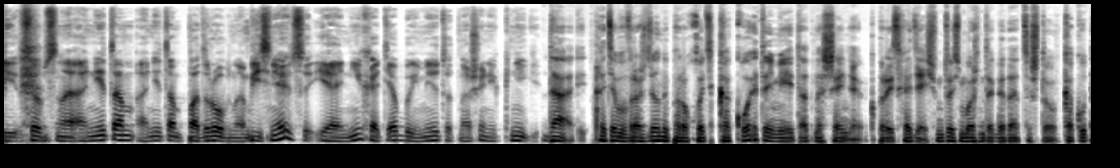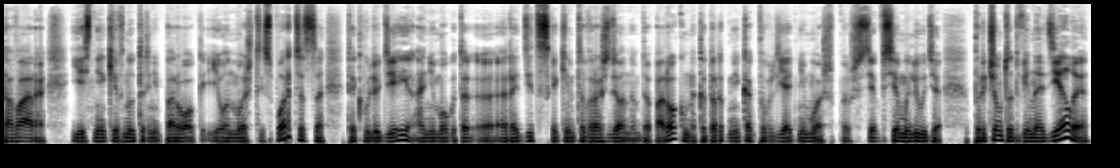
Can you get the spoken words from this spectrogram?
И, собственно, они там, они там подробно объясняются, и они хотя бы имеют отношение к книге. Да, хотя бы врожденный порог хоть какое-то имеет отношение к происходящему. То есть можно догадаться, что как у товара есть некий внутренний порог, и он может испортиться, так у людей они могут э, родиться с каким-то врожденным да, пороком, на который ты никак повлиять не можешь, потому что все, все мы люди. Причем тут виноделы,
